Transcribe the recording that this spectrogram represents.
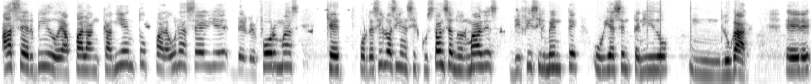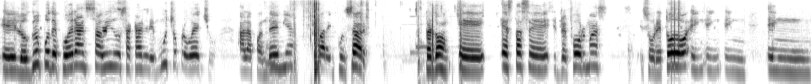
ha servido de apalancamiento para una serie de reformas que, por decirlo así, en circunstancias normales difícilmente hubiesen tenido mm, lugar. Eh, eh, los grupos de poder han sabido sacarle mucho provecho a la pandemia para impulsar, perdón, estas eh, reformas, sobre todo en, en, en,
